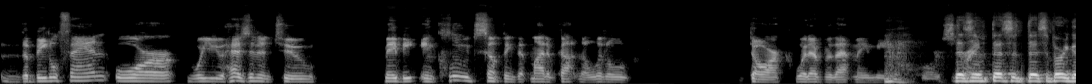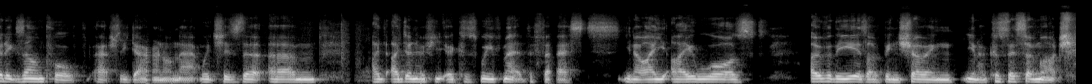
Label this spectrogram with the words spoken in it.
the Beatle fan, or were you hesitant to maybe include something that might have gotten a little dark, whatever that may mean? there's a there's a there's a very good example actually, Darren, on that, which is that um, I, I don't know if you because we've met at the fests. You know, I I was over the years I've been showing, you know, because there's so much,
